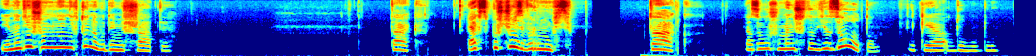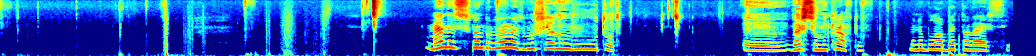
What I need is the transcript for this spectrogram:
І надію, що мені ніхто не буде мішати. Так. Як спущусь, вернусь. Так. Я мене ще тут є золото, яке я добуду. У мене з цим проблема, тому що я нову тут е, версію Майнкрафту. У мене була бета-версія.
